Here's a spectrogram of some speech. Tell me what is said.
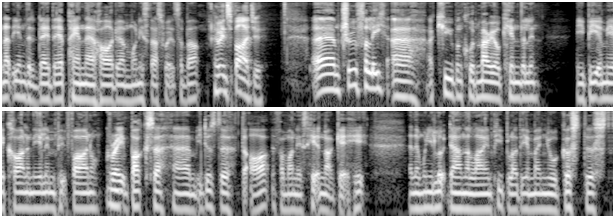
And at the end of the day, they're paying their hard earned money, so that's what it's about. Who inspired you? Um, truthfully, uh, a Cuban called Mario Kindelán. He beat Amir Khan in the Olympic final. Great mm. boxer. Um, he does the, the art, if I'm honest, hit and not get hit. And then when you look down the line, people like the Emmanuel Augustus,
